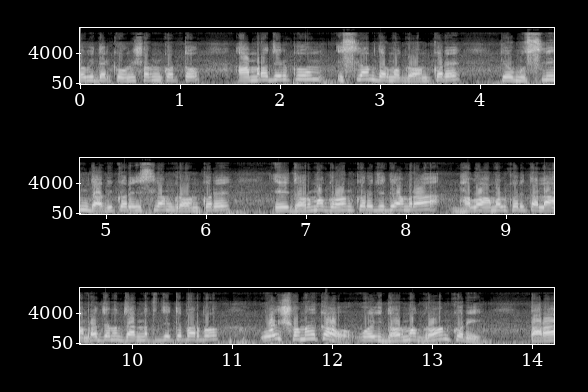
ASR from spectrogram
নবীদেরকে অনুসরণ করত, আমরা যেরকম ইসলাম ধর্ম গ্রহণ করে, কেউ মুসলিম দাবি করে ইসলাম গ্রহণ করে, এই ধর্ম গ্রহণ করে যদি আমরা ভালো আমল করি, তাহলে আমরা যেমন জান্নাতে যেতে পারব, ওই সময়কেও ওই ধর্ম গ্রহণ করি তারা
